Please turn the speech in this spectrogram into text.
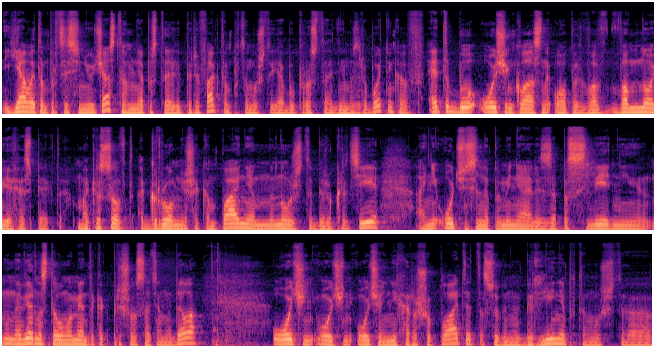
Я в этом процессе не участвовал, меня поставили перед фактом, потому что я был просто одним из работников. Это был очень классный опыт во, во многих аспектах. Microsoft огромнейшая компания, множество бюрократии, они очень сильно поменялись за последние, ну, наверное, с того момента, как пришел Сатя Наделла очень-очень-очень нехорошо платят, особенно в Берлине, потому что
